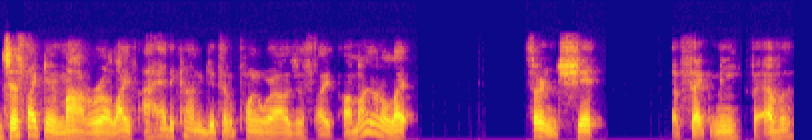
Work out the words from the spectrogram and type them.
just like in my real life, I had to kind of get to the point where I was just like, am I gonna let certain shit affect me forever,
